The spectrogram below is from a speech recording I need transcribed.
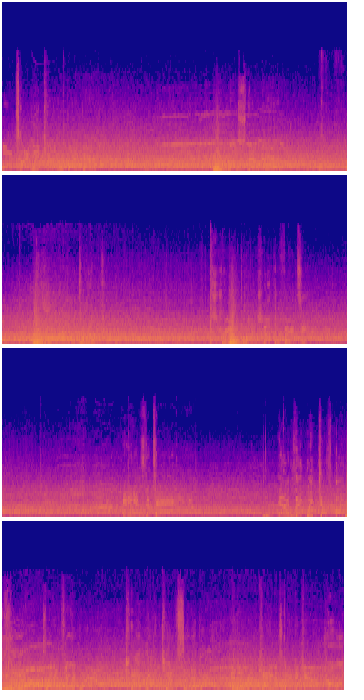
Oh, timely counter by Barrett. Oh, snapmare. Boot. Straight punch, nothing fancy. And he gets the tag. And I think we just might see. Driven through the ground. Can that keep Cena down? And the ref can't even start the count. How on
